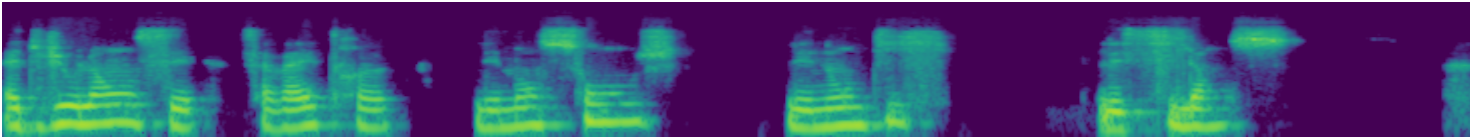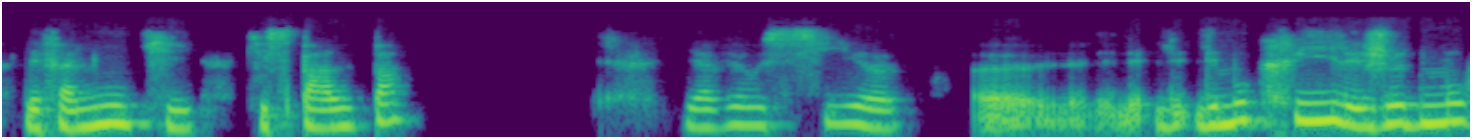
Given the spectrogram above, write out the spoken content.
être violent, c'est ça va être les mensonges, les non-dits, les silences, les familles qui qui se parlent pas. Il y avait aussi euh, les, les, moqueries, les jeux de mots,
